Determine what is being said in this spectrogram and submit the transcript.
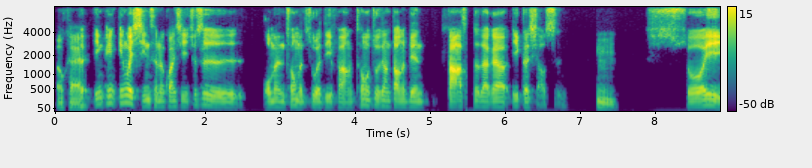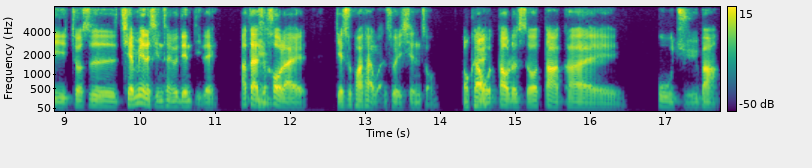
OK，对，因因因为行程的关系，就是我们从我们住的地方，从我住这样到那边搭车大概要一个小时，嗯，所以就是前面的行程有点 delay，啊，再来是后来结束怕太晚，所以先走。OK，那我到的时候大概五局吧，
